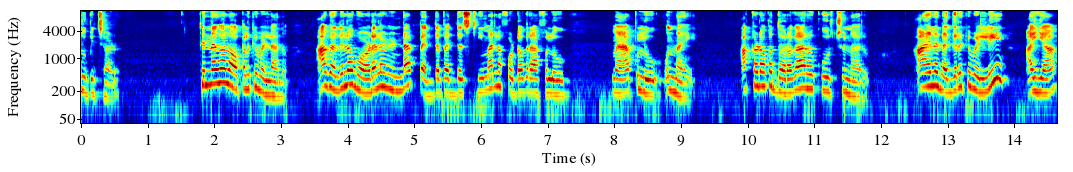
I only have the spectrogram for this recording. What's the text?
చూపించాడు. తిన్నగా లోపలికి వెళ్ళాను. ఆ గదిలో గోడల నిండా పెద్ద పెద్ద స్టీమర్ల ఫోటోగ్రాఫులు మ్యాపులు ఉన్నాయి. అక్కడ ఒక దొరగారు కూర్చున్నారు. ఆయన దగ్గరికి వెళ్ళి అయ్యా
